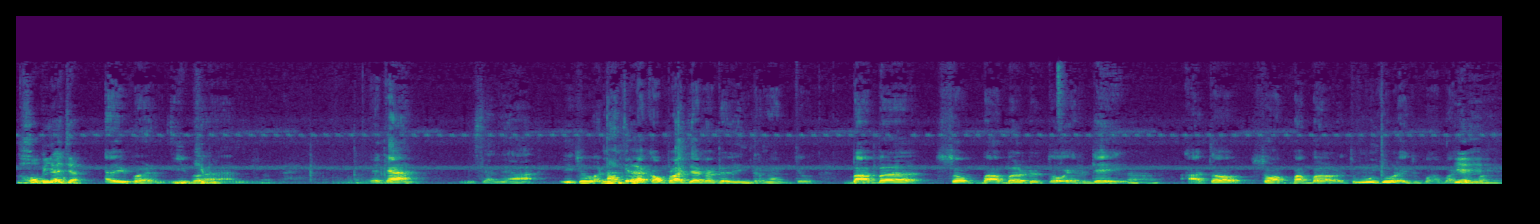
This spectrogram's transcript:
hobi aja. event, event. Ya kan? Misalnya itu nantilah kau pelajari dari internet itu bubble shopbubble.org Heeh. atau shop bubble itu muncul lah itu apa Iya, iya, iya.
